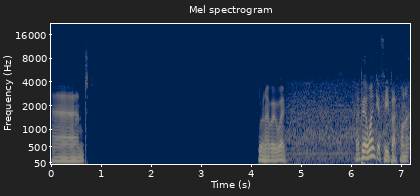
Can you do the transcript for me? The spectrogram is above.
And... Oh, no, wait, wait. Maybe I won't get feedback on it.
